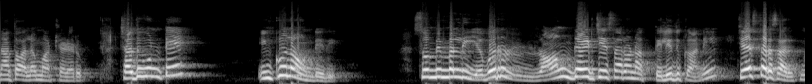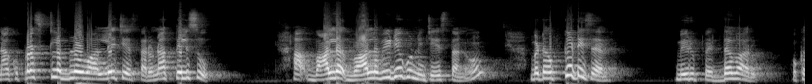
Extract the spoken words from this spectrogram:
నాతో అలా మాట్లాడారు. చదువు ఉంటే ఇంకోలా ఉండేది. సో మిమ్మల్ని ఎవరు రాంగ్ గైడ్ చేశారో నాకు తెలియదు కానీ చేస్తారు సార్. నాకు ప్రెస్ క్లబ్లో వాళ్ళే చేస్తారు. నాకు తెలుసు. వాళ్ళ వాళ్ళ వీడియో కూడా నేను చేస్తాను. బట్ ఒక్కటి సార్ మీరు పెద్దవారు ఒక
